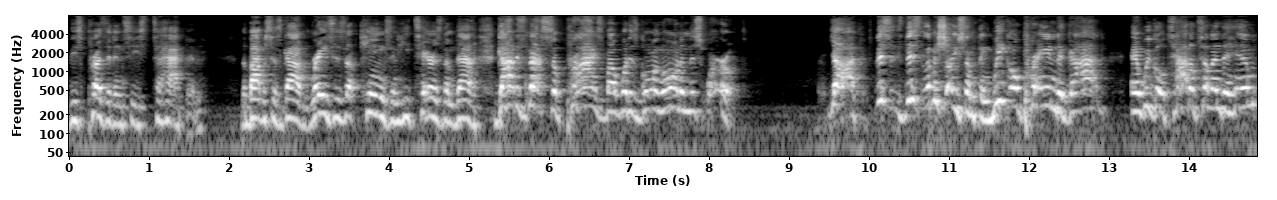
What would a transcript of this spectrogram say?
these presidencies to happen. The Bible says God raises up kings and he tears them down. God is not surprised by what is going on in this world. Y'all, this is this. Let me show you something. We go praying to God and we go tattletelling to him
